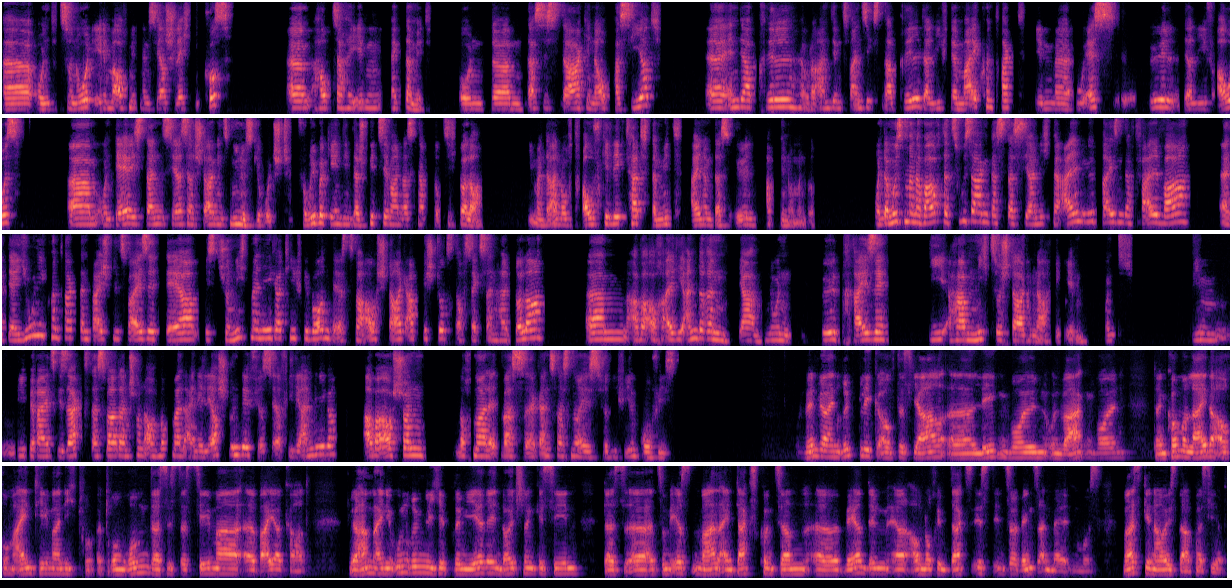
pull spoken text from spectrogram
äh, und zur Not eben auch mit einem sehr schlechten Kurs. Ähm, Hauptsache eben weg damit. Und ähm, das ist da genau passiert. Äh, Ende April oder an dem 20. April, da lief der Mai-Kontrakt im äh, US-Öl, der lief aus. Ähm, und der ist dann sehr, sehr stark ins Minus gerutscht. Vorübergehend in der Spitze waren das knapp 40 Dollar, die man da noch draufgelegt hat, damit einem das Öl abgenommen wird. Und da muss man aber auch dazu sagen, dass das ja nicht bei allen Ölpreisen der Fall war. Äh, der Juni-Kontrakt dann beispielsweise, der ist schon nicht mehr negativ geworden. Der ist zwar auch stark abgestürzt auf 6,5 Dollar, ähm, aber auch all die anderen, ja, nun Ölpreise, die haben nicht so stark nachgegeben. Und wie, wie bereits gesagt, das war dann schon auch nochmal eine Lehrstunde für sehr viele Anleger, aber auch schon nochmal etwas äh, ganz was Neues für die vielen Profis. Wenn wir einen Rückblick auf das Jahr äh, legen wollen und wagen wollen, dann kommen wir leider auch um ein Thema nicht drumherum. Das ist das Thema äh, Wirecard. Wir haben eine unrühmliche Premiere in Deutschland gesehen dass äh, zum ersten Mal ein DAX-Konzern, äh, währenddem er auch noch im DAX ist, Insolvenz anmelden muss. Was genau ist da passiert?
